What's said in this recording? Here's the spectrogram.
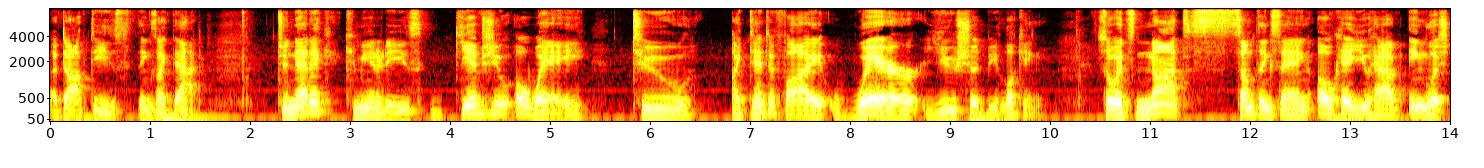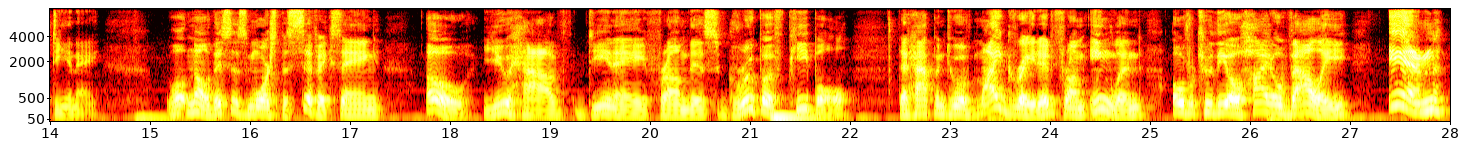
adoptees things like that genetic communities gives you a way to identify where you should be looking so it's not something saying, okay, you have English DNA. Well, no, this is more specific saying, oh, you have DNA from this group of people that happened to have migrated from England over to the Ohio Valley in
